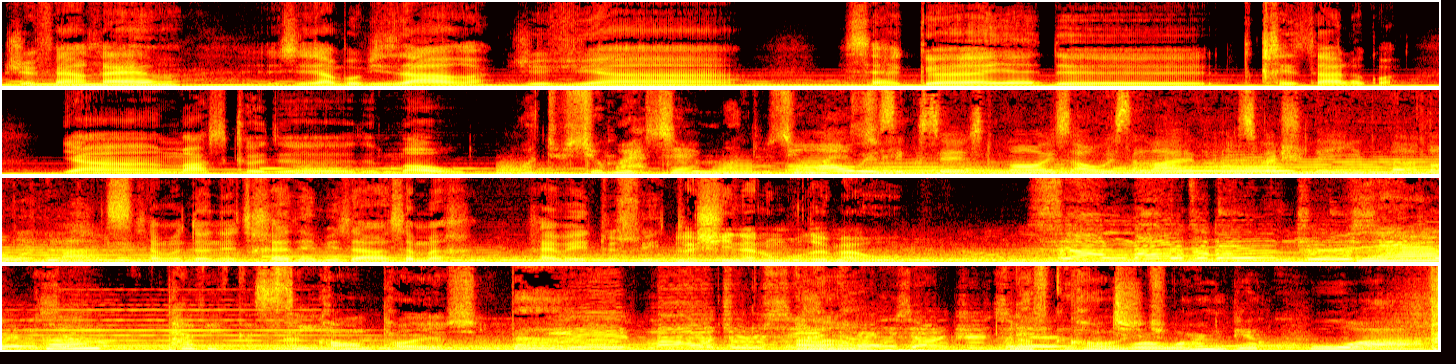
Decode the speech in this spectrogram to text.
J'ai fait un rêve, c'est un peu bizarre. J'ai vu un cercueil de cristal, quoi. Il y a un masque de, de Mao. Mao always exists. Mao is always alive, especially in the lower class. Ça me donnait très bizarre, ça me réveillait tout de suite. La Chine à l'ombre de Mao. La grande traversée. Alain. Of course. 我我说你别哭啊。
